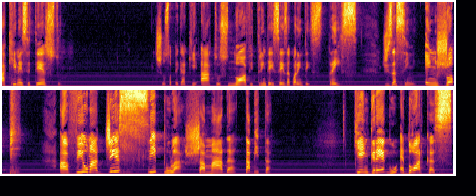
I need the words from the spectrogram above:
aqui nesse texto, deixa eu só pegar aqui, Atos 9, 36 a 43, diz assim: Em Jope havia uma discípula chamada Tabita, que em grego é Dorcas,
